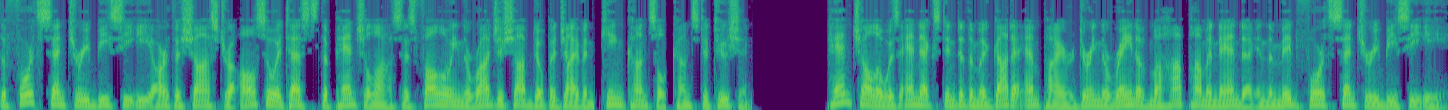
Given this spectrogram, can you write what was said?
The 4th century BCE Arthashastra also attests the Panchalas as following the Rajashabdopajivan king consul constitution. Panchala was annexed into the Magadha Empire during the reign of Mahapadmananda in the mid-4th century BCE.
